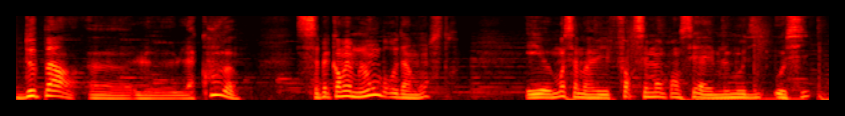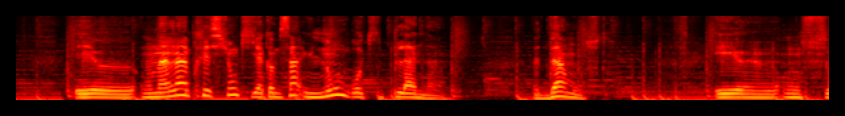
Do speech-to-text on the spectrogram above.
de par euh, le- la couve, ça s'appelle quand même L'ombre d'un monstre. Et euh, moi, ça m'avait forcément pensé à M le Maudit aussi. Et euh, on a l'impression qu'il y a comme ça une ombre qui plane d'un monstre. Et on se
